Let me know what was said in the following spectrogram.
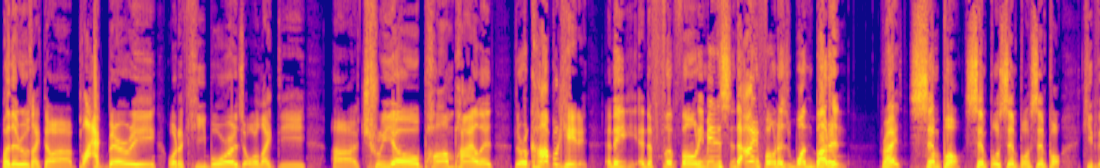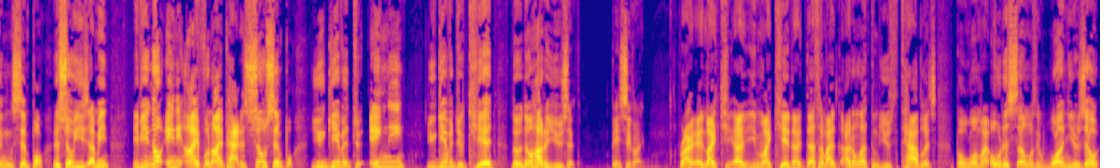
whether it was like the Blackberry or the keyboards or like the uh, Treo, Palm Pilot, they were complicated. And they and the flip phone, he made it. The iPhone has one button, right? Simple, simple, simple, simple. Keep things simple. It's so easy. I mean, if you know any iPhone, iPad, it's so simple. You give it to any, you give it to a kid, they'll know how to use it, basically right? And my uh, even my kid, at that time, I, I don't let them use the tablets. But when my oldest son was like one years old,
